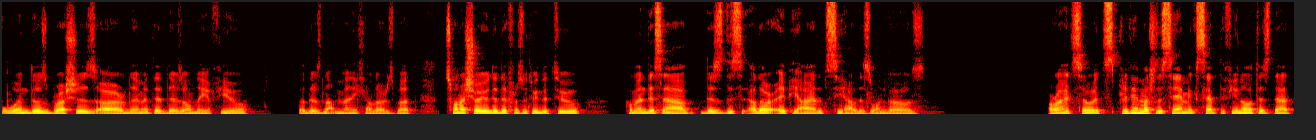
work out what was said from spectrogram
windows brushes are limited there's only a few so there's not many colors but just want to show you the difference between the two. Comment this out. This is this other api let's see how this one goes. All right so it's pretty much the same except if you notice that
